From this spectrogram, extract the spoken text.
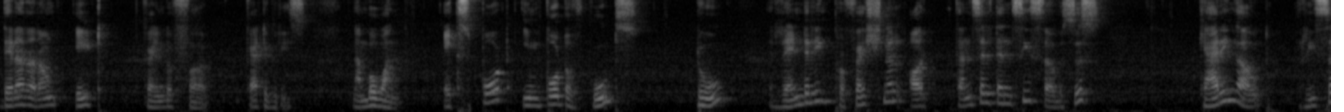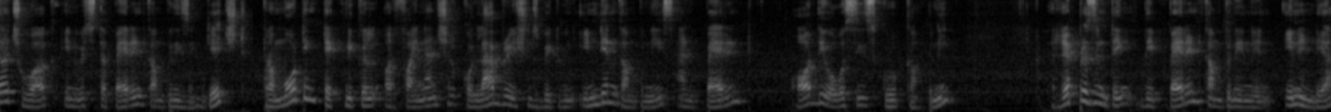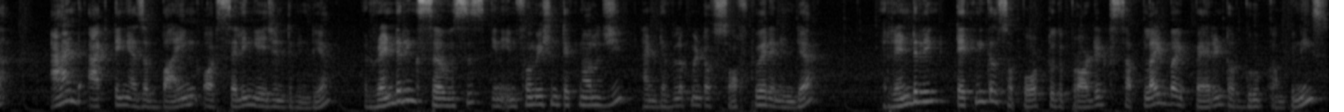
There are around eight kind of uh, categories Number one, export import of goods. Two, rendering professional or consultancy services. Carrying out research work in which the parent company is engaged. Promoting technical or financial collaborations between Indian companies and parent or the overseas group company. Representing the parent company in, in India and acting as a buying or selling agent in India rendering services in information technology and development of software in India, rendering technical support to the product supplied by parent or group companies,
